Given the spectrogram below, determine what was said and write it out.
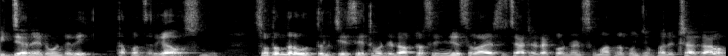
విద్య అనేటువంటిది తప్పనిసరిగా వస్తుంది. స్వతంత్ర వృత్తులు చేసేటువంటి డాక్టర్స్ ఇంజనీర్స్ లాయర్స్ చార్టెడ్ అకౌంటెంట్స్కి మాత్రం కొంచెం పరీక్షాకాలం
